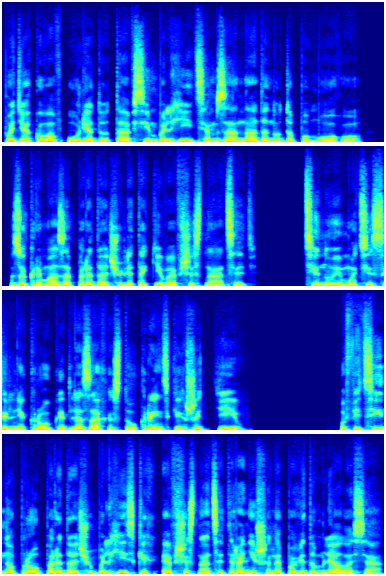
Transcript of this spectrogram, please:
подякував уряду та всім бельгійцям за надану допомогу, зокрема за передачу літаків F-16. Цінуємо ці сильні кроки для захисту українських життів. Офіційно про передачу бельгійських F-16 раніше не повідомлялося.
